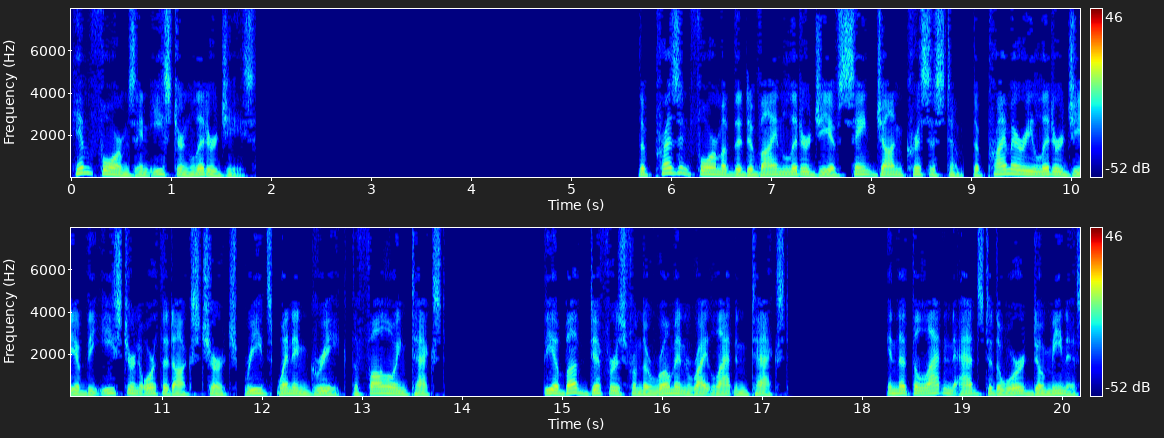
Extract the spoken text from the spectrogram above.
Hymn forms in Eastern liturgies. The present form of the Divine Liturgy of St. John Chrysostom, the primary liturgy of the Eastern Orthodox Church, reads when in Greek the following text The above differs from the Roman Rite Latin text, in that the Latin adds to the word Dominus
